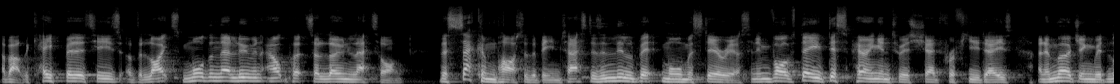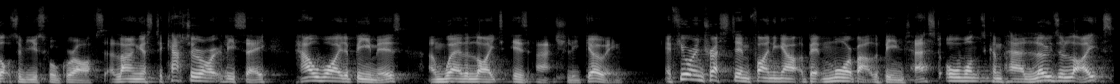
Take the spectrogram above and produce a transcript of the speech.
about the capabilities of the lights more than their lumen outputs alone let on. The second part of the beam test is a little bit more mysterious and involves Dave disappearing into his shed for a few days and emerging with lots of useful graphs, allowing us to categorically say how wide a beam is and where the light is actually going. If you're interested in finding out a bit more about the beam test or want to compare loads of lights,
